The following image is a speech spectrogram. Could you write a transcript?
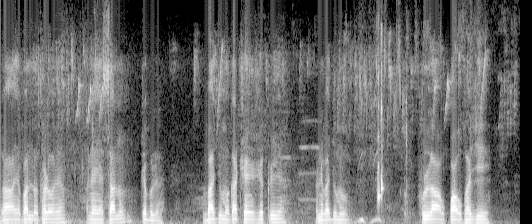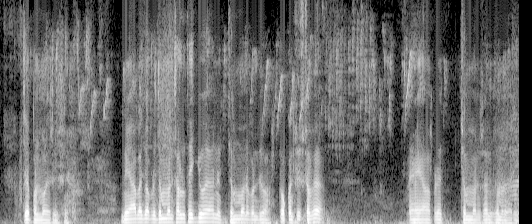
આ અહીંયા પાનનો થડો છે અને અહીંયા સાનું ટેબલ છે. બાજુમાં ગાંઠિયાની ચકડી છે અને બાજુમાં પુલાવ પાવભાજી જે પણ મળી રહી છે. ને આ બાજુ આપણે જમવાનું ચાલુ થઈ ગયું છે અને જમવાનું પણ જો ટોકન સિસ્ટમ છે. ને અહીંયા આપણે જમવાનું ચાલુ જમણવારી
